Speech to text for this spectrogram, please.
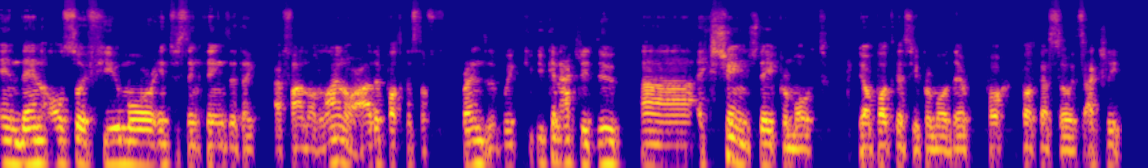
and then also a few more interesting things that I, I found online or other podcasts of friends. We, you can actually do uh, exchange. They promote your podcast, you promote their po- podcast. So it's actually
